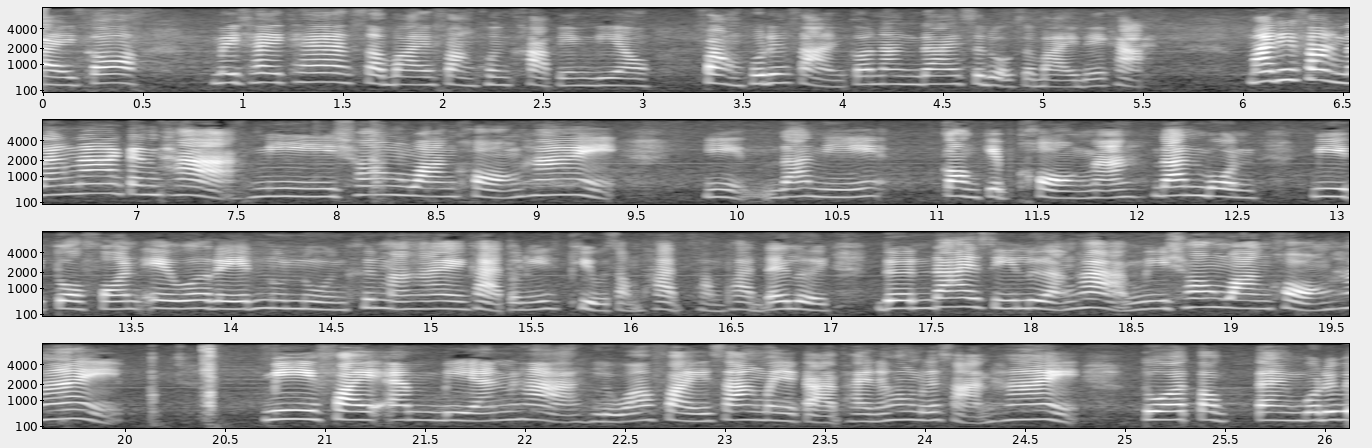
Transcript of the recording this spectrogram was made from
กลๆก็ไม่ใช่แค่สบายฝั่งคนขับอย่างเดียว ฝั่งผู้โดยสารก็นั่งได้สะดวกสบายด้วยค่ะ มาที่ฝั่งด้านหน้ากันค่ะ มีช่องวางของให้ นี่ด้านนี้ กล่องเก็บของนะ ด้านบนมีตัวฟอนต์เอเวอเรสต์นูนๆ ขึ้นมาให้ค่ะ ตัวนี้ผิวสัมผัสสัมผัสได้เลย เดินได้สีเหลืองค่ะ มีช่องวางของให้ มีไฟแอมเบียนต์ค่ะ หรือว่าไฟสร้างบรรยากาศภายในห้องโดยสารให้ ตัวตกแต่งบริเว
